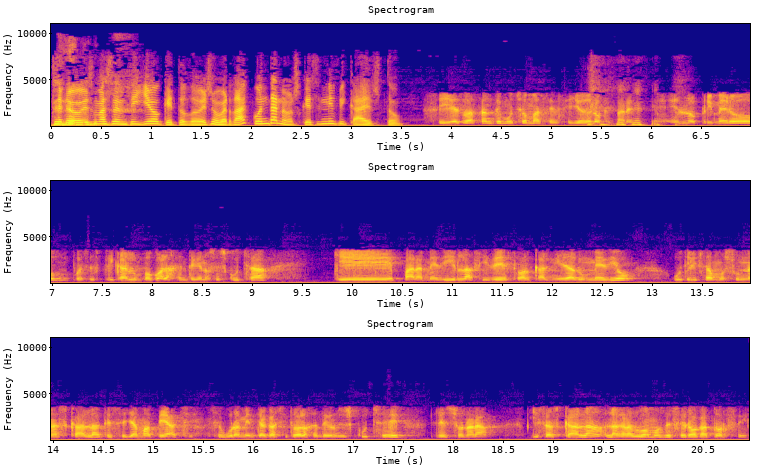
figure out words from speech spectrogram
pero es más sencillo que todo eso, ¿verdad? Cuéntanos, ¿qué significa esto? Sí, es bastante mucho más sencillo de lo que parece. Eh, lo primero, pues explicarle un poco a la gente que nos escucha que para medir la acidez o alcalinidad de un medio utilizamos una escala que se llama pH. Seguramente a casi toda la gente que nos escuche les sonará. Y esa escala la graduamos de 0 a 14,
